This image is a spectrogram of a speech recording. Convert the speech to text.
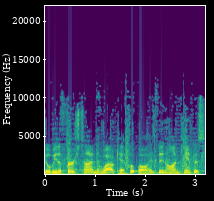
It will be the first time that Wildcat football has been on campus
